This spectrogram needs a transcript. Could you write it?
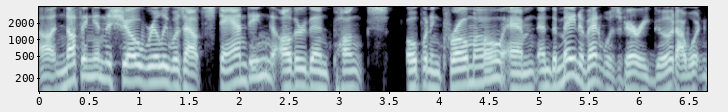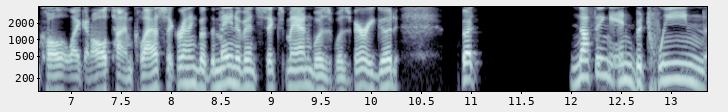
uh, nothing in the show really was outstanding other than Punk's opening promo, and and the main event was very good. I wouldn't call it like an all time classic or anything, but the main event six man was was very good. But nothing in between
